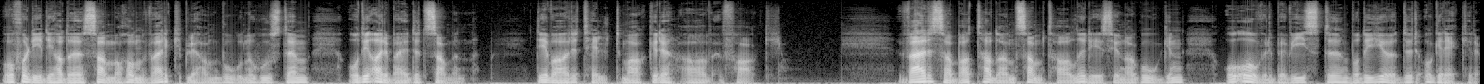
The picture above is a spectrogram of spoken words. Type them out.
og fordi de hadde samme håndverk, ble han boende hos dem, og de arbeidet sammen. De var teltmakere av fag. Hver sabbat hadde han samtaler i synagogen og overbeviste både jøder og grekere.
